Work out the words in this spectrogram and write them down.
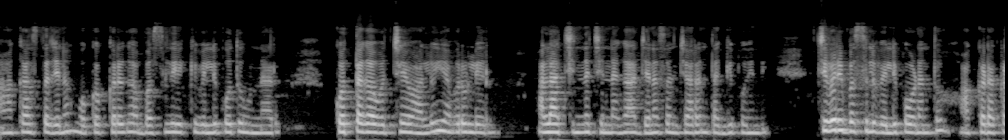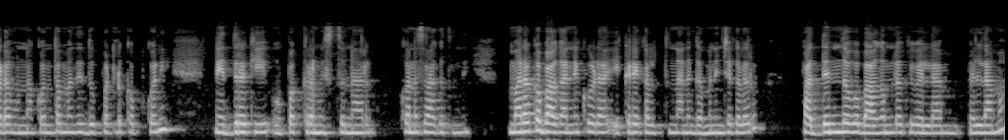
ఆకాస్త జనం ఒక్కొక్కరుగా బస్సులు ఎక్కి వెళ్ళిపోతూ ఉన్నారు. కొత్తగా వచ్చేవాళ్ళు ఎవరూ లేరు. అలా చిన్న చిన్నగా జనసంచారం తగ్గిపోయింది. చివరి బస్సులు వెళ్ళిపోవడంతో అక్కడక్కడ ఉన్న కొంతమంది దుప్పట్లు కప్పుకొని నిద్రకి ఉపక్రమిస్తున్నారు. కొనసాగుతుంది. మరొక భాగాన్ని కూడా ఇక్కడే కలుపుతున్నాను. గమనించగలరు? పద్దెనిమిదవ భాగంలోకి వెళ్ళాం వెళ్దామా?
